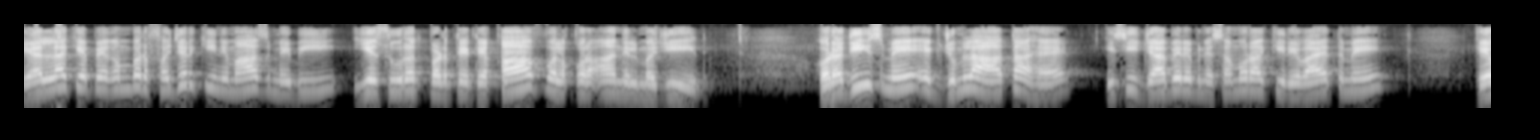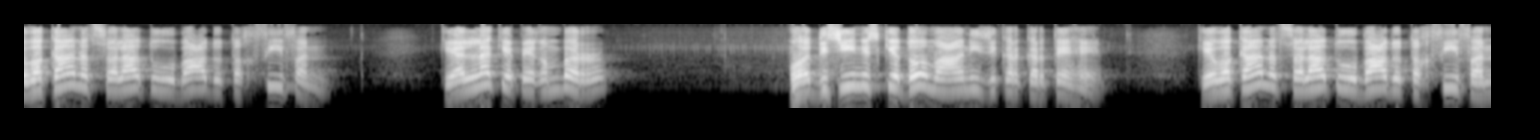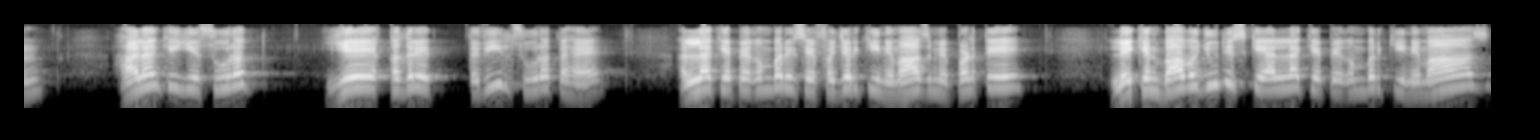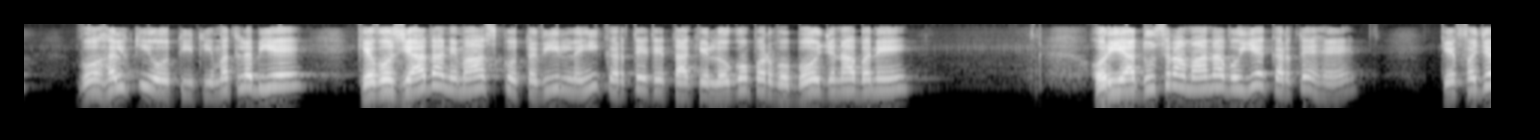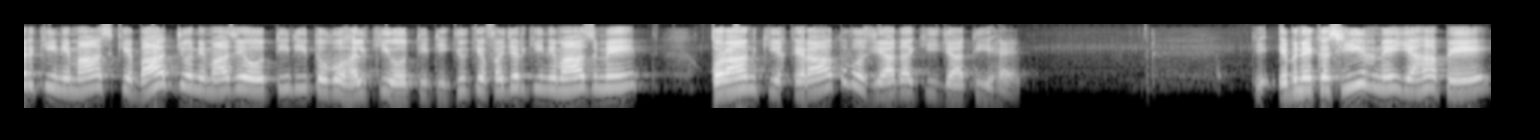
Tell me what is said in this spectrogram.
کہ اللہ کے پیغمبر فجر کی نماز میں بھی یہ صورت پڑھتے تھے، قاف والقرآن المجید۔ اور حدیث میں ایک جملہ آتا ہے، اسی جابر ابن سمورا کی روایت میں کہ وکانت سلاۃ بعد تخفیفن کہ اللہ کے پیغمبر محدثین اس کے دو معانی ذکر کرتے ہیں۔ کہ وکانت سلاۃ بعد تخفیفن حالانکہ یہ صورت یہ قدر طویل صورت ہے اللہ کے پیغمبر اسے فجر کی نماز میں پڑھتے، لیکن باوجود اس کے اللہ کے پیغمبر کی نماز وہ ہلکی ہوتی تھی۔ مطلب یہ کہ وہ زیادہ نماز کو طویل نہیں کرتے تھے تاکہ لوگوں پر وہ بوجھ نہ بنے۔ اور یا دوسرا معنی وہ یہ کرتے ہیں کہ فجر کی نماز کے بعد جو نمازیں ہوتی تھی تو وہ ہلکی ہوتی تھی کیونکہ فجر کی نماز میں قرآن کی قرآت وہ زیادہ کی جاتی ہے۔ ابن کثیر نے یہاں پہ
